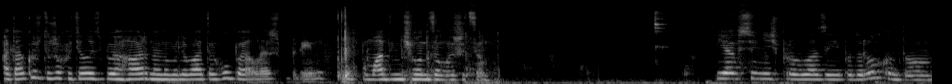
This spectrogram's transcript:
А також дуже хотілося б гарно намалювати губи, але ж, блін, від помади нічого не залишиться. Я всю ніч провела за її подарунком, то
